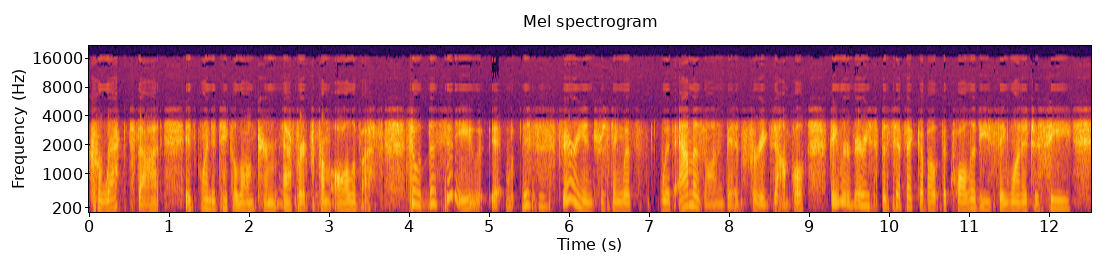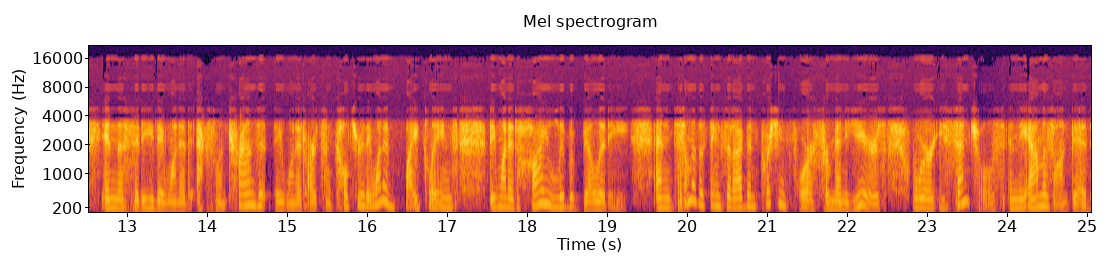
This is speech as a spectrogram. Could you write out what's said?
correct that is going to take a long-term effort from all of us. So the city, it, this is very interesting with, with Amazon bid, for example. They were very specific about the qualities they wanted to see in the city. They wanted excellent transit. They wanted arts and culture. They wanted bike lanes. They wanted high livability. And some of the things that I've been pushing for for many years were essentials in the Amazon bid.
